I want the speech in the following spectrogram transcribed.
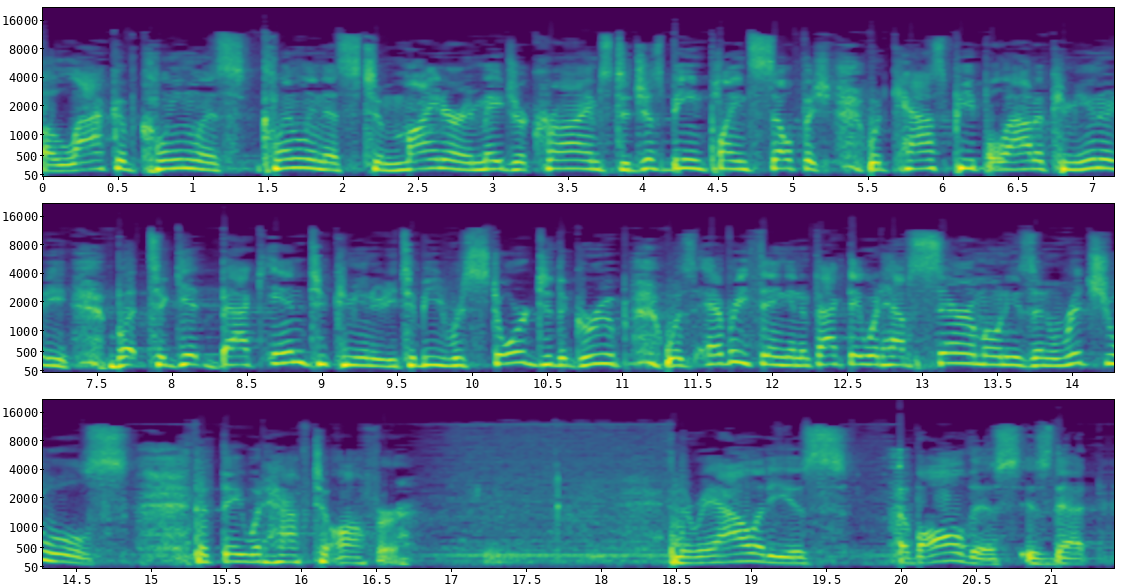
a lack of cleanliness, cleanliness to minor and major crimes to just being plain selfish would cast people out of community. But to get back into community, to be restored to the group was everything. And in fact, they would have ceremonies and rituals that they would have to offer. And the reality is of all this is that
